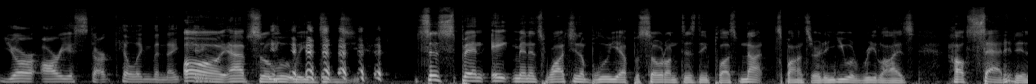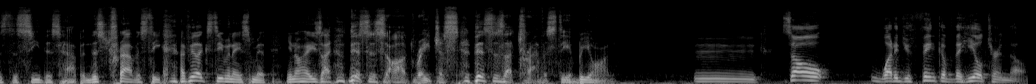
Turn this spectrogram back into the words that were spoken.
your Arya Stark killing the Night King? Oh, absolutely. Just spend eight minutes watching a Bluey episode on Disney Plus, not sponsored, and you would realize how sad it is to see this happen. This travesty. I feel like Stephen A. Smith. You know how he's like, "This is outrageous. This is a travesty beyond." Mm, so, what did you think of the heel turn though?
